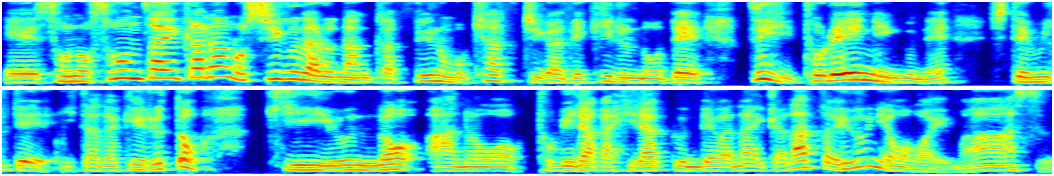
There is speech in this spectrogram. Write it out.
えーその存在からのシグナルなんかっていうのもキャッチができるので、ぜひトレーニングね、してみていただけると、金運の、あの、扉が開くんではないかなというふうに思います。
